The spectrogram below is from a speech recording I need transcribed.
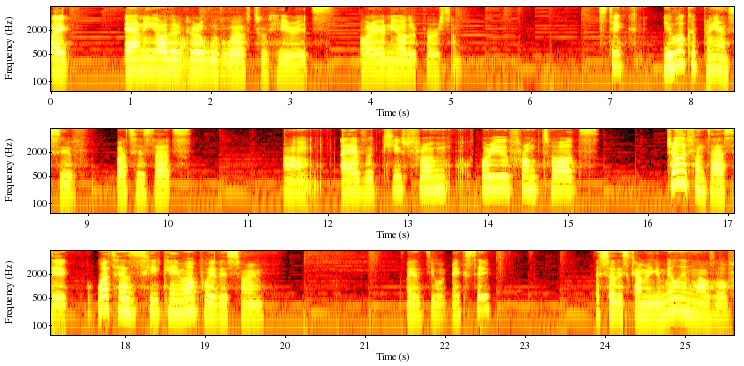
Like any other girl would love to hear it, or any other person. Stick, you look apprehensive. What is that? Um, I have a gift from for you from Todd. Truly fantastic. What has he came up with this time? made you a mixtape? I saw this coming a million miles off.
